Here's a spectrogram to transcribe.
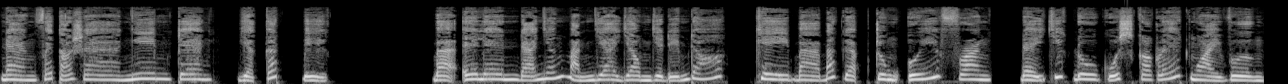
Nàng phải tỏ ra nghiêm trang và cách biệt. Bà Ellen đã nhấn mạnh dài dòng về điểm đó khi bà bắt gặp trung úy Frank đẩy chiếc đu của Scarlett ngoài vườn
